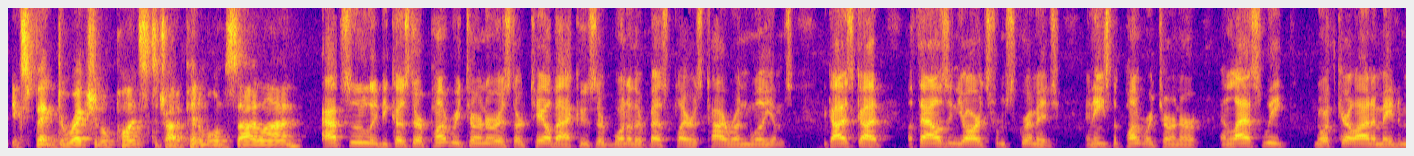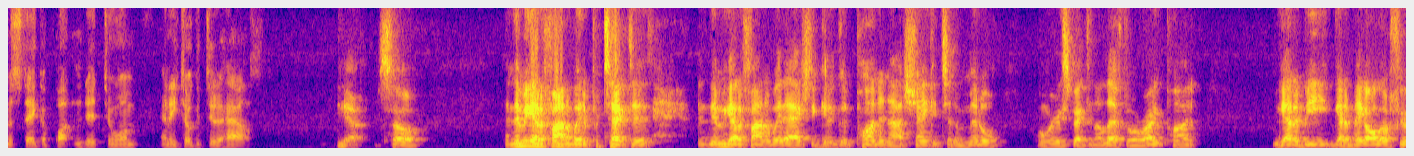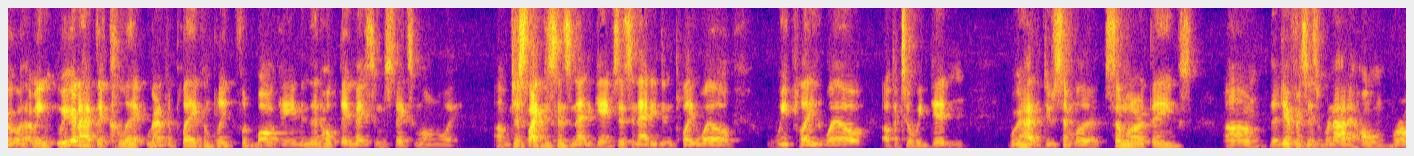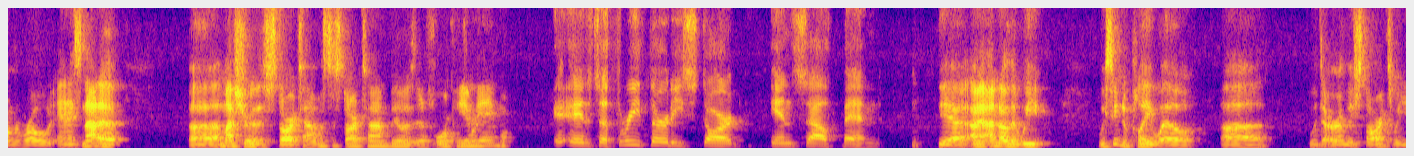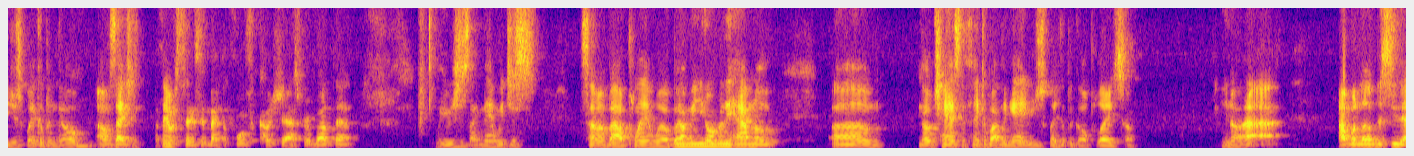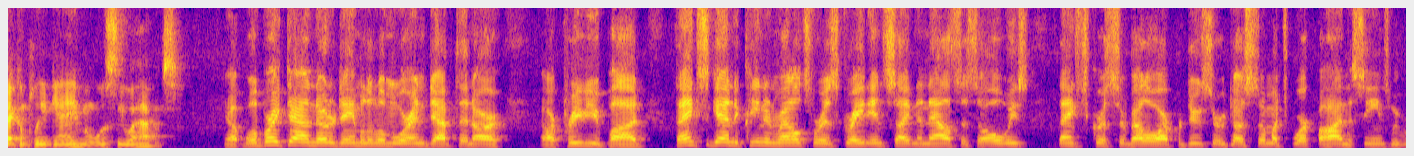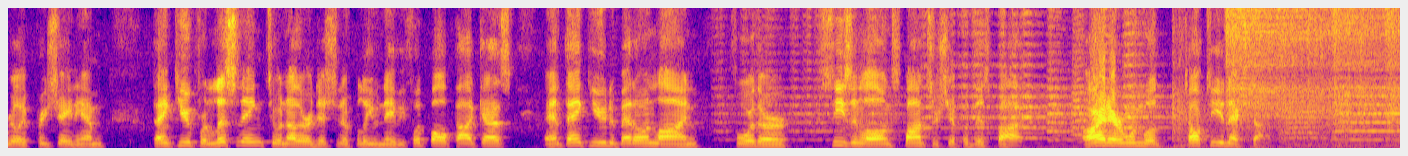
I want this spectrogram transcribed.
expect directional punts to try to pin them on the sideline. Absolutely, because their punt returner is their tailback, who's their, one of their best players, Kyren Williams. The guy's got a thousand yards from scrimmage, and he's the punt returner. And last week, North Carolina made the mistake of punting it to him, and he took it to the house. Yeah. So, and then we got to find a way to protect it, and then we got to find a way to actually get a good punt and not shank it to the middle when we're expecting a left or right punt. We got to be, got to make all our field goals. I mean, we're gonna have to click. We're gonna have to play a complete football game, and then hope they make some mistakes along the way. Um, just like the Cincinnati game. Cincinnati didn't play well. We played well up until we didn't. We're gonna have to do similar similar things. Um, the difference is we're not at home. We're on the road, and it's not a. uh, not sure the start time. What's the start time, Bill? Is it a 4 p.m. game? It's a 3:30 start in South Bend. Yeah, I, I know that we we seem to play well uh, with the early starts where you just wake up and go. I was actually, I think I was texting back and forth with Coach Jasper about that. He was just like, man, we just something about playing well. But I mean, you don't really have no um, no chance to think about the game. You just wake up and go play. So, you know, I I would love to see that complete game, and we'll see what happens. Yep, we'll break down Notre Dame a little more in depth in our our preview pod. Thanks again to Keenan Reynolds for his great insight and analysis. Always, thanks to Chris Cervello, our producer, who does so much work behind the scenes. We really appreciate him. Thank you for listening to another edition of Bleav in Navy Football podcast, and thank you to Bet Online for their season-long sponsorship of this pod. All right, everyone, we'll talk to you next time.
